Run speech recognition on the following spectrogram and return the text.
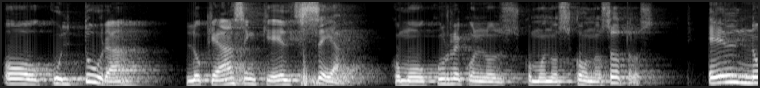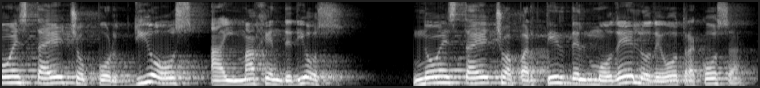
o cultura lo que hacen que Él sea, como ocurre con, los, como nos, con nosotros. Él no está hecho por Dios a imagen de Dios. No está hecho a partir del modelo de otra cosa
